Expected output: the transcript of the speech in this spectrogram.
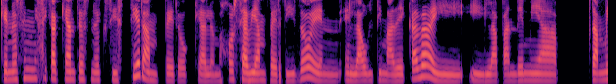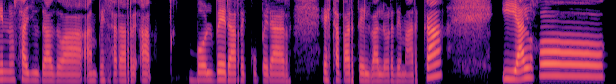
que no significa que antes no existieran, pero que a lo mejor se habían perdido en, la última década y, la pandemia también nos ha ayudado a, empezar a, volver a recuperar esta parte del valor de marca. Y algo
